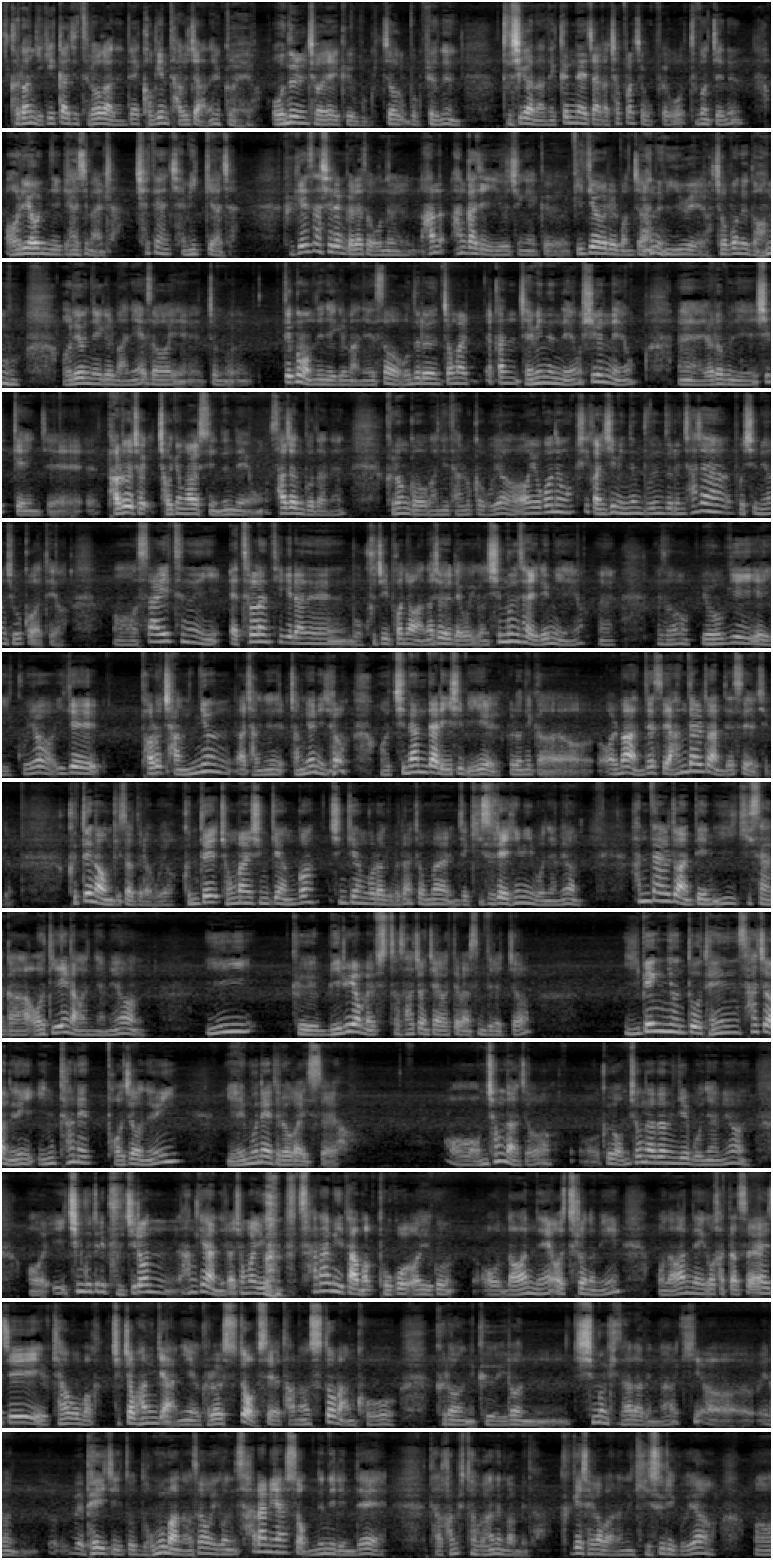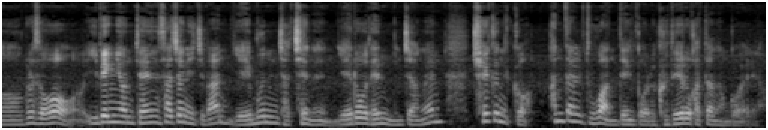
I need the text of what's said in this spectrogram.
그런 얘기까지 들어가는데 거긴 다루지 않을 거예요. 오늘 저의 그 목적 목표는 두 시간 안에 끝내자가 첫 번째 목표고 두 번째는 어려운 얘기 하지 말자. 최대한 재밌게 하자. 그게 사실은 그래서 오늘 한, 한 가지 이유 중에 그 비디오를 먼저 하는 이유예요. 저번에 너무 어려운 얘기를 많이 해서 예, 좀 뜬금없는 얘기를 많이 해서 오늘은 정말 약간 재밌는 내용, 쉬운 내용, 예, 여러분이 쉽게 이제 바로 저, 적용할 수 있는 내용, 사전보다는 그런 거 많이 다룰 거고요. 어, 요거는 혹시 관심 있는 분들은 찾아보시면 좋을 것 같아요. 어, 사이트는 이 애틀란틱이라는 뭐 굳이 번역 안 하셔도 되고 이건 신문사 이름이에요. 예. 그래서 여기에 있고요. 이게 바로 작년 아 작년 작년이죠. 어, 지난달 22일 그러니까 어, 얼마 안 됐어요. 한 달도 안 됐어요 지금. 그때 나온 기사더라고요. 근데 정말 신기한 건 신기한 거라기보다 정말 이제 기술의 힘이 뭐냐면 한 달도 안 된 이 기사가 어디에 나왔냐면 이 그 미리엄 웹스터 사전 제가 그때 말씀드렸죠. 200년도 된 사전의 인터넷 버전의 예문에 들어가 있어요. 어, 엄청나죠. 어, 그 엄청나다는 게 뭐냐면 어, 이 친구들이 부지런한 게 아니라 정말 이거 사람이 다 막 보고 어 이거 어, 나왔네 어스트로노미 어, 나왔네 이거 갖다 써야지 이렇게 하고 막 직접 하는 게 아니에요. 그럴 수도 없어요. 단어 수도 많고 그런 그 이런 신문 기사라든가 기, 어, 이런 웹페이지도 너무 많아서 이건 사람이 할 수 없는 일인데 다 컴퓨터가 하는 겁니다. 그게 제가 말하는 기술이고요. 어, 그래서 200년 된 사전이지만 예문 자체는 예로 된 문장은 최근 거, 한 달 두고 안 된 거를 그대로 갖다 놓은 거예요.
